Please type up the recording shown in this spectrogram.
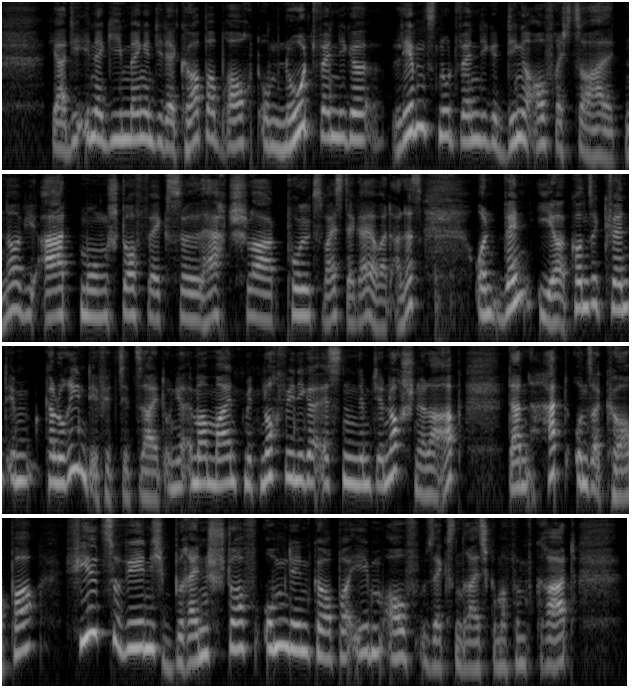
ja die Energiemengen, die der Körper braucht, um notwendige, lebensnotwendige Dinge aufrechtzuerhalten, ne? wie Atmung, Stoffwechsel, Herzschlag, Puls, weiß der Geier was alles. Und wenn ihr konsequent im Kaloriendefizit seid und ihr immer meint, mit noch weniger Essen nimmt ihr noch schneller ab, dann hat unser Körper viel zu wenig Brennstoff, um den Körper eben auf 36,5 Grad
